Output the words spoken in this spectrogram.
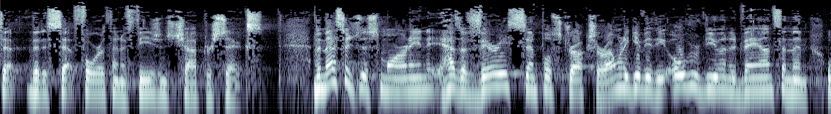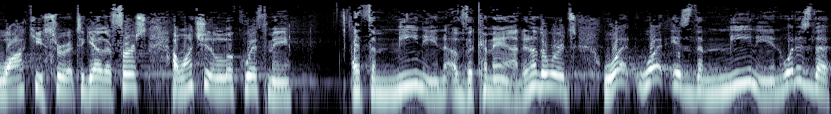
set, that is set forth in Ephesians chapter 6. The message this morning has a very simple structure. I want to give you the overview in advance and then walk you through it together. First, I want you to look with me at the meaning of the command. In other words, what, what is the meaning? What is the,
